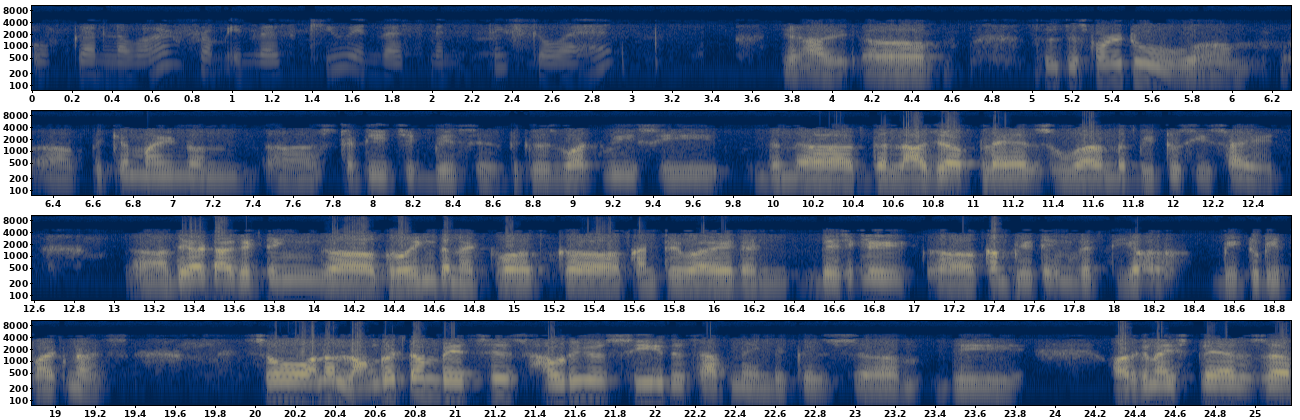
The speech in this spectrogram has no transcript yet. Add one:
Ufganlawar from InvestQ Investment. Please go ahead. Yeah, hi. Uh, so just wanted to um, uh, pick your mind on uh, strategic basis because what we see, the, uh, the larger players who are on the B2C side, uh, they are targeting uh, growing the network uh, countrywide and basically uh, competing with your B2B partners. So on a longer term basis, how do you see this happening? Because um, the organized players uh,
